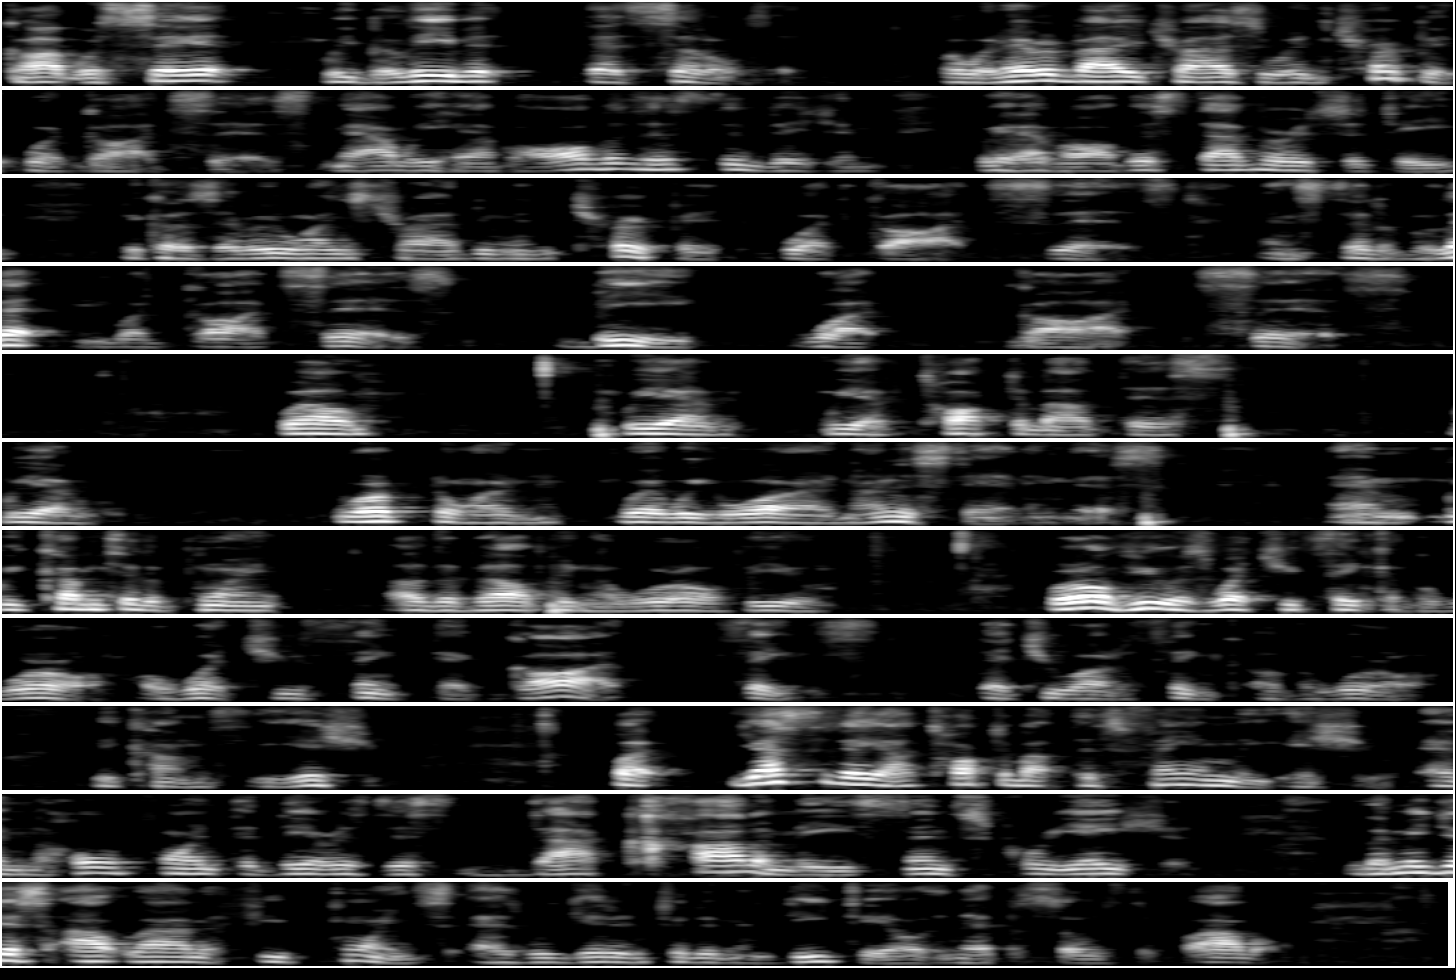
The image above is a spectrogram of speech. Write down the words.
God would say it, we believe it, that settles it. But when everybody tries to interpret what God says, now we have all of this division, we have all this diversity because everyone's trying to interpret what God says instead of letting what God says be what God says. Well, we have we have talked about this. We have worked on where we were and understanding this. And we come to the point of developing a worldview. Worldview is what you think of the world or what you think that God thinks that you ought to think of the world becomes the issue. But yesterday I talked about this family issue and the whole point that there is this dichotomy since creation. Let me just outline a few points as we get into them in detail in episodes to follow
